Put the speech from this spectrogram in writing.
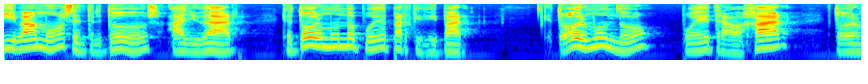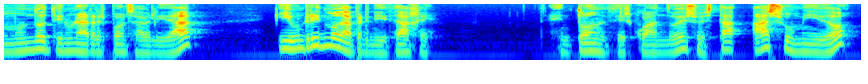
y vamos, entre todos, a ayudar que todo el mundo puede participar, que todo el mundo puede trabajar, todo el mundo tiene una responsabilidad y un ritmo de aprendizaje. Entonces, cuando eso está asumido,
